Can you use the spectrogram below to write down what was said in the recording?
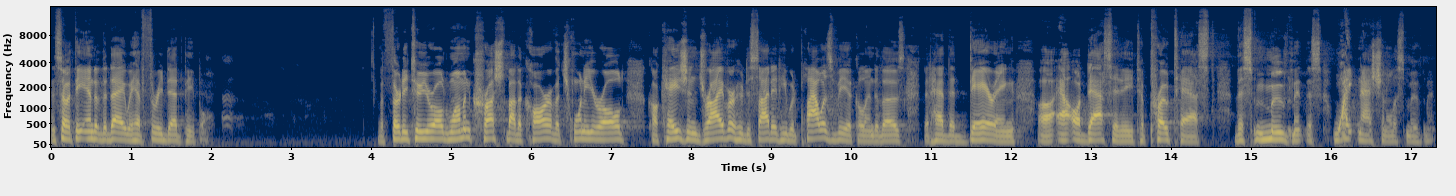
And so at the end of the day, we have three dead people. The 32 year old woman crushed by the car of a 20 year old Caucasian driver who decided he would plow his vehicle into those that had the daring uh, audacity to protest this movement, this white nationalist movement.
